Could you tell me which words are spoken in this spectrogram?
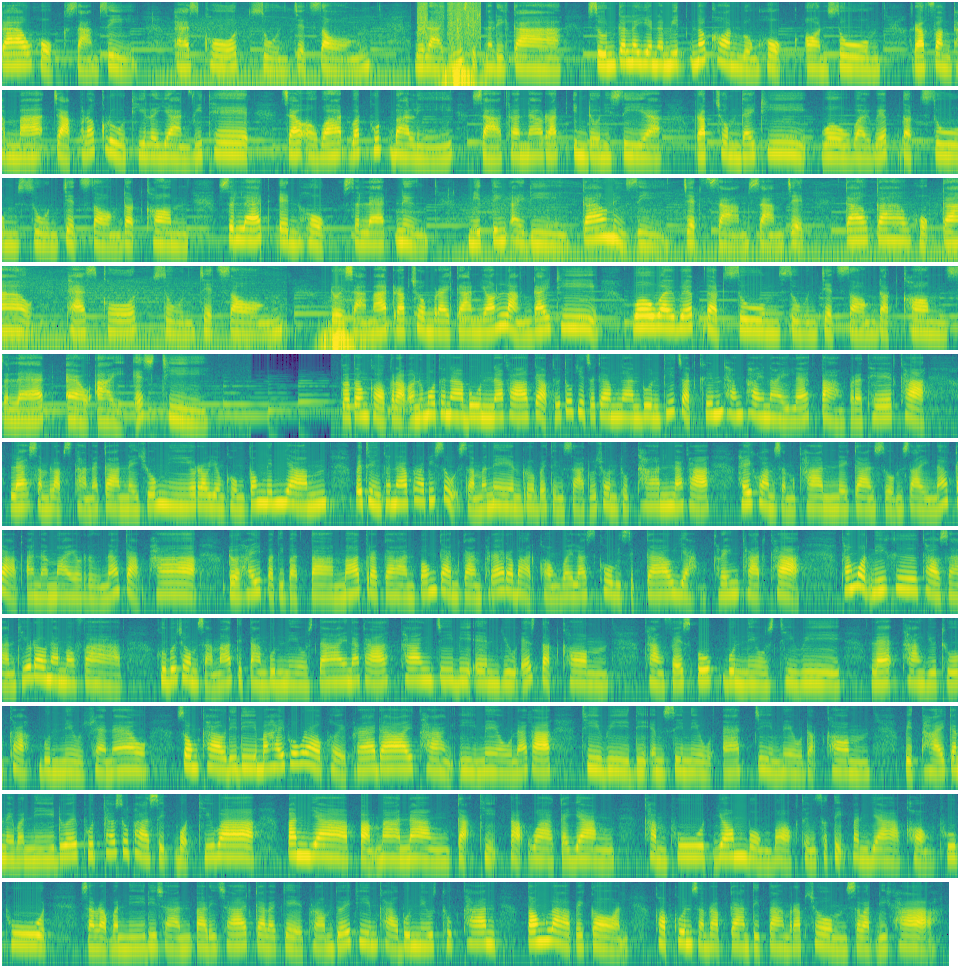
853-7900-9634 Passcode 072 เวลา 20 นาฬิกา ศูนย์กัลยาณมิตรนครหลวง 6 ออนซูม รับฟังธรรมะจากพระครูธีรยานวิเทศ เจ้าอาวาสวัดพุทธบาลี สาธารณรัฐอินโดนีเซีย รับชมได้ที่ www.zoom072.com/n6/1 Meeting ID 914-7337-9969 Passcode 072 โดยสามารถรับชมรายการย้อนหลังได้ที่ www.zoom072.com/list ก็ต้องขอกราบอนุโมทนาบุญนะคะ กับทุกๆกิจกรรมงานบุญที่จัดขึ้นทั้งภายในและต่างประเทศค่ะ และสำหรับสถานการณ์ในช่วงนี้เรายังคงต้องเน้นย้ำไปถึงคณะพระพิสุสามเณรรวมไปถึงสาธุชนทุกท่านนะคะ ให้ความสำคัญในการสวมใส่หน้ากากอนามัยหรือหน้ากากผ้า โดยให้ปฏิบัติตามมาตรการป้องกันการแพร่ระบาดของไวรัสโควิด -19 อย่างเคร่งครัดค่ะ ทั้งหมดนี้คือข่าวสารที่เรานำมาฝาก คุณผู้ชมสามารถติดตามบุญนิวส์ได้นะคะ ทาง gbnus.com ทาง Facebook บุญนิวส์ทีวีและทาง YouTube ค่ะ บุญนิวส์ Channel ส่งข่าวดีๆ มาให้พวกเราเผยแพร่ได้ทางอีเมลนะคะ tvdmcnews@gmail.com ปิดท้ายกันในวันนี้ด้วยพุทธสุภาษิตบทที่ว่า ปัญญาปะมานังกะถิตะวากะยัง คำพูดย่อมบ่งบอกถึงสติปัญญาของผู้พูดสำหรับวันนี้ดิฉัน ปาริชาติกาลเกต พร้อมด้วยทีมข่าวบุญนิวส์ทุกท่าน ต้องลาไปก่อน ขอบคุณสำหรับการติดตามรับชม สวัสดีค่ะ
